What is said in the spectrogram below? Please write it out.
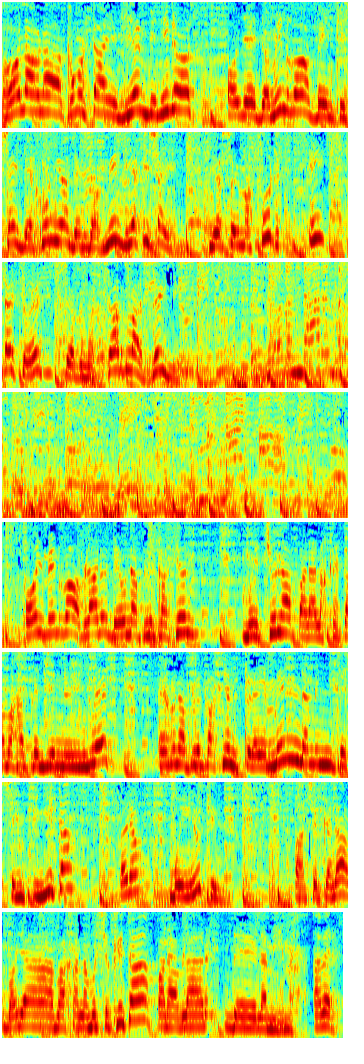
Hola, hola, ¿cómo estáis? Bienvenidos. Hoy es domingo 26 de junio del 2016. Yo soy Mahfoud y esto es Tecnocharlas Daily. Hoy vengo a hablar de una aplicación muy chula para los que estamos aprendiendo inglés. Es una aplicación tremendamente sencillita, pero muy útil. Así que nada, voy a bajar la musiquita para hablar de la misma. A ver,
